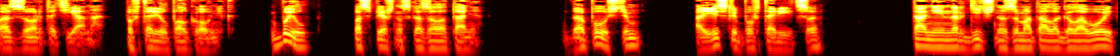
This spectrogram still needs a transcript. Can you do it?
«Позор, Татьяна», — повторил полковник. «Был», — поспешно сказала Таня. «Допустим. А если повторится?» Таня энергично замотала головой,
